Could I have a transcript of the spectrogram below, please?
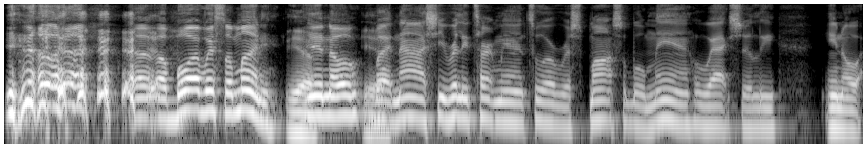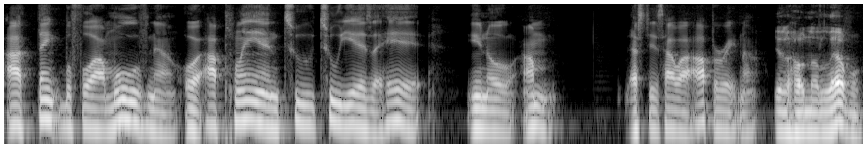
You know, a, a boy with some money. Yeah. You know, Yeah. but now she really turned me into a responsible man who actually, you know, I think before I move now, or I plan two two years ahead. You know, I'm. That's just how I operate now. You're a whole nother level.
